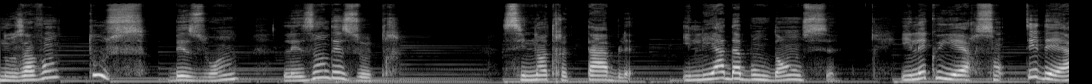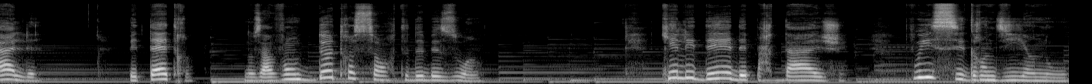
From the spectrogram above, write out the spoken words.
Nous avons tous besoin les uns des autres. Si notre table, il y a d'abondance et les cuillères sont idéales, peut-être nous avons d'autres sortes de besoins que l'idée de partage puisse grandir en nous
